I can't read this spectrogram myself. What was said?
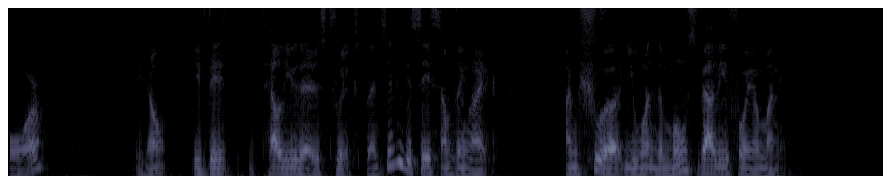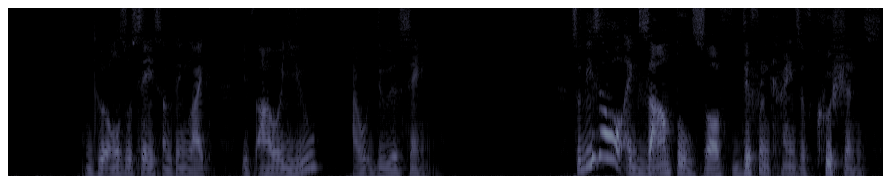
Or, you know, if they tell you that it's too expensive, you could say something like, I'm sure you want the most value for your money. You could also say something like, if I were you, I would do the same. So these are all examples of different kinds of cushions.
